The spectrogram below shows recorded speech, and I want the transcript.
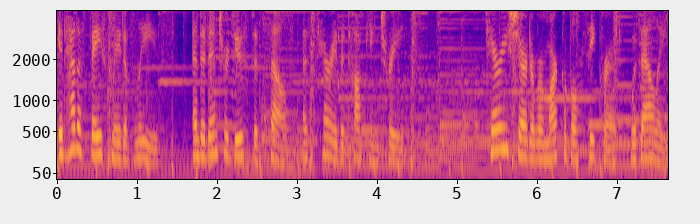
It had a face made of leaves, and it introduced itself as Terry the talking tree. Terry shared a remarkable secret with Ellie,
